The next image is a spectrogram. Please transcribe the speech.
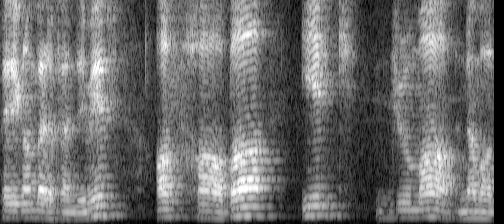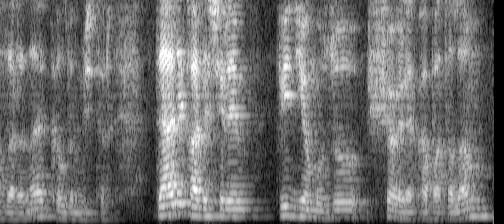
Peygamber Efendimiz ashaba ilk cuma namazlarını kıldırmıştır. Değerli kardeşlerim videomuzu şöyle kapatalım.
